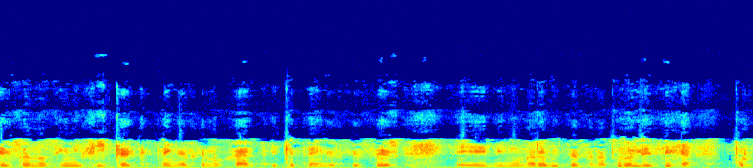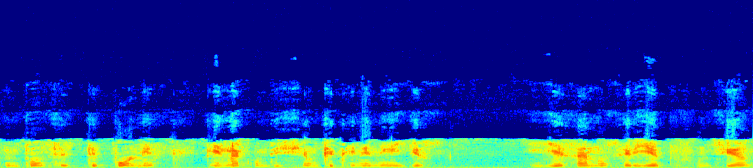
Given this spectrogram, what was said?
Eso no significa que tengas que enojarte, que tengas que ser eh, ninguna revista de esa naturaleza, porque entonces te pones en la condición que tienen ellos. Y esa no sería tu función,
